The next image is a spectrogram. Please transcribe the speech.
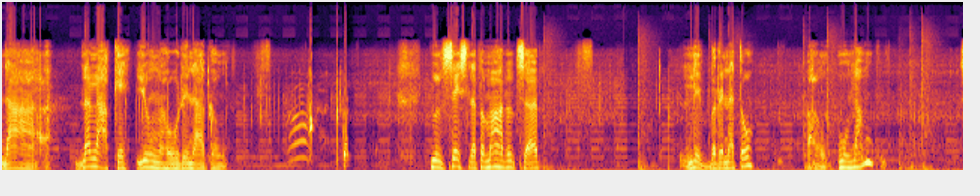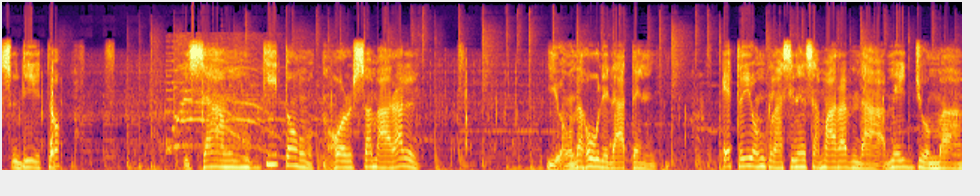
na lalaki yung nahuli natin. Dulces na tumarod sa libre na to. Ang unang So dito, isang kitong or samaral. Yung nahuli natin. Ito yung klase ng samaral na medyo ma...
